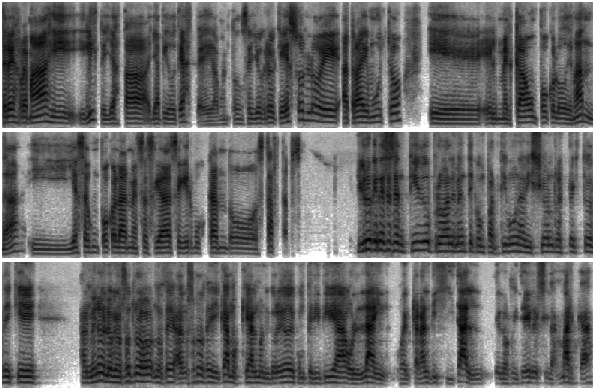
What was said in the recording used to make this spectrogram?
tres remadas y, listo, y ya está, ya pivoteaste, digamos. Entonces yo creo que eso es lo que atrae mucho, eh, el mercado un poco lo demanda y, esa es un poco la necesidad de seguir buscando startups. Yo creo que en ese sentido probablemente compartimos una visión respecto de que, al menos en lo que nosotros nos a nosotros dedicamos, que es al monitoreo de competitividad online o el canal digital de los retailers y las marcas,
